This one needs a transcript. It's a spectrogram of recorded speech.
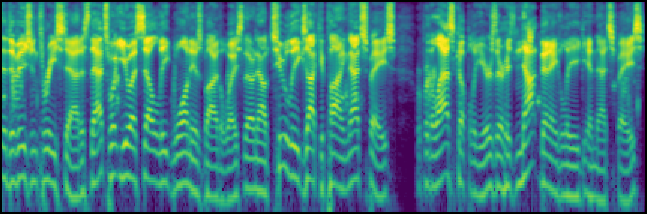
the Division Three status. That's what USL League One is, by the way. So there are now two leagues occupying that space. Where for the last couple of years, there has not been a league in that space.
